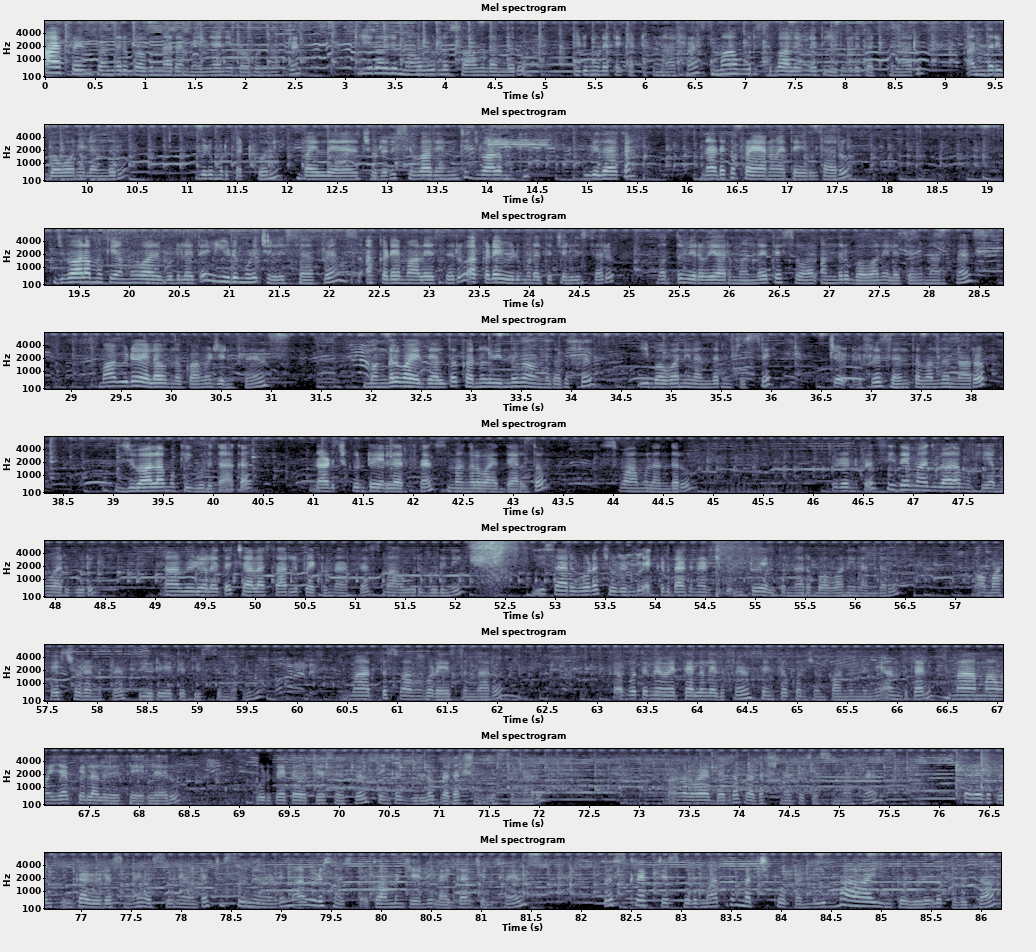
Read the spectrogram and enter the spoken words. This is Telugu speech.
హాయ్ ఫ్రెండ్స్ అందరూ బాగున్నారా? మేము కానీ బాగున్నాం ఫ్రెండ్స్ ఈరోజు మా ఊర్లో స్వాములందరూ ఇడుముడైతే కట్టుకున్నారు ఫ్రెండ్స్ మా ఊరి శివాలయంలో అయితే ఇడుముడి కట్టుకున్నారు. అందరి భవానీలందరూ విడుముడి కట్టుకొని బయలుదేరారు చూడండి. శివాలయం నుంచి జ్వాలముఖి గుడి దాకా నడక ప్రయాణం అయితే వెళ్తారు. జ్వాలాముఖి అమ్మవారి గుడిలో అయితే ఈడుముడి చెల్లిస్తారు ఫ్రెండ్స్ అక్కడే మాలేస్తారు. అక్కడే విడుముడి అయితే చెల్లిస్తారు. మొత్తం ఇరవై ఆరు మంది అయితే స్వా అందరూ భవానీలు అయితే ఉన్నారు ఫ్రెండ్స్ మా వీడియో ఎలా ఉందో కామెంట్ చేయండి ఫ్రెండ్స్. మంగళ వాయిద్యాలతో కన్నుల విందుగా ఉంది కదా ఫ్రెండ్స్. ఈ భవానీలందరిని చూస్తే చూడండి ఫ్రెండ్స్ ఎంతమంది ఉన్నారో. జ్వాలాముఖి గుడి దాకా నడుచుకుంటూ వెళ్ళారు ఫ్రెండ్స్ మంగళ వాయిద్యాలతో స్వాములందరూ. చూడండి ఫ్రెండ్స్ ఇదే మా జ్వాలాముఖి అమ్మవారి గుడి. నా వీడియోలో అయితే చాలా సార్లు పెట్టున్నాను ఫ్రెండ్స్ మా ఊరి గుడిని. ఈసారి కూడా చూడండి ఎక్కడి దాకా నడుచుకుంటూ వెళ్తున్నారు భవానీలందరూ. మా మహేష్ చూడండి ఫ్రెండ్స్ వీడియో అయితే తీస్తున్నాడు మా అత్త స్వామి కూడా వేస్తున్నారు. కాకపోతే మేమైతే వెళ్ళలేదు ఫ్రెండ్స్ ఇంట్లో కొంచెం పని ఉండింది. అందుకని మా మామయ్య పిల్లలు అయితే వెళ్ళారు. గుడికైతే వచ్చేసారు ఫ్రెండ్స్ ఇంకా గుడిలో ప్రదక్షిణ చేస్తున్నారు. మంగళవాయిద్యంలో ప్రదక్షిణ అయితే చేస్తున్నారు ఫ్రెండ్స్. సరే అయితే ఫ్రెండ్స్ ఇంకా వీడియోస్ ఉన్నాయి వస్తూనే ఉంటాయి చూస్తూనే ఉండి మా వీడియోస్ నచ్చుతాయి కామెంట్ చేయండి లైక్ అని చేయండి ఫ్రెండ్స్. సబ్స్క్రైబ్ చేసుకోవడం మాత్రం మర్చిపోకండి. బాయ్ ఇంకో వీడియోలో కలుద్దాం.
